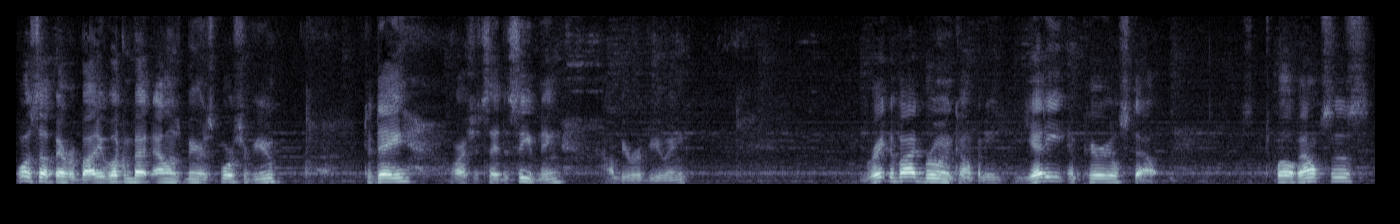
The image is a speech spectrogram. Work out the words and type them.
What's up, everybody? Welcome back to Alan's Beer and Sports Review. Today, or I should say this evening, I'll be reviewing Great Divide Brewing Company Yeti Imperial Stout. It's 12 ounces,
